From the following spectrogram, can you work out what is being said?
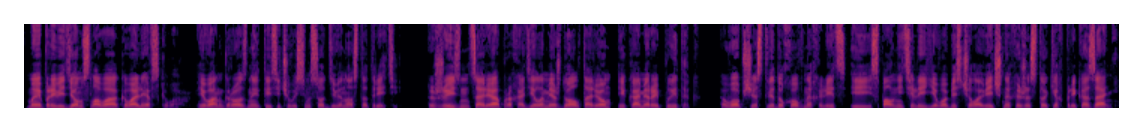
Мы приведем слова Ковалевского, Иван Грозный, 1893. Жизнь царя проходила между алтарем и камерой пыток, в обществе духовных лиц и исполнителей его бесчеловечных и жестоких приказаний.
